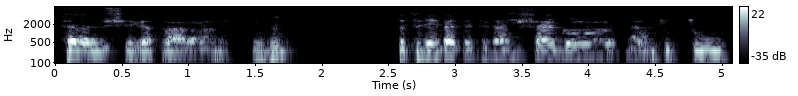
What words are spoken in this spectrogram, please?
felelősséget vállalni. Uh-huh. Tehát ugye egy betéti társasággal nem tudtunk...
